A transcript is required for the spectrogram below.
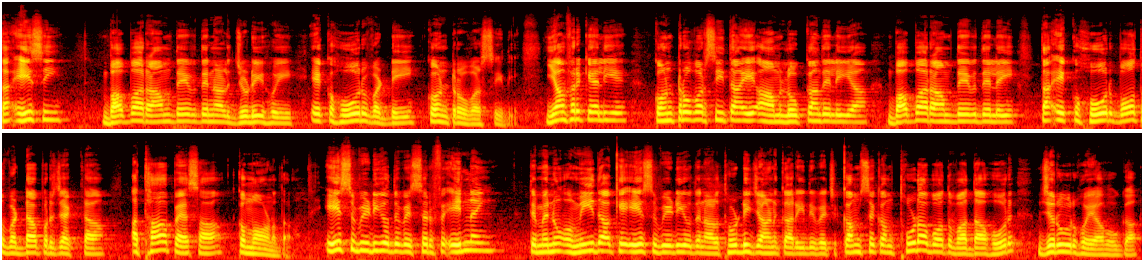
ਤਾਂ ਇਹ ਸੀ ਬਾਬਾ ਰਾਮਦੇਵ ਦੇ ਨਾਲ ਜੁੜੀ ਹੋਈ ਇੱਕ ਹੋਰ ਵੱਡੀ ਕੰਟਰੋਵਰਸੀ ਦੀ। ਜਾਂ ਫਿਰ ਕਹਿ ਲਈਏ ਕੰਟਰੋਵਰਸੀ ਤਾਂ ਇਹ ਆਮ ਲੋਕਾਂ ਦੇ ਲਈ ਆ, ਬਾਬਾ ਰਾਮਦੇਵ ਦੇ ਲਈ ਤਾਂ ਇੱਕ ਹੋਰ ਬਹੁਤ ਵੱਡਾ ਪ੍ਰੋਜੈਕਟ ਆ, ਅਥਾਹ ਪੈਸਾ ਕਮਾਉਣ ਦਾ। ਇਸ ਵੀਡੀਓ ਦੇ ਵਿੱਚ ਸਿਰਫ ਇੰਨਾ ਹੀ, ਤੇ ਮੈਨੂੰ ਉਮੀਦ ਆ ਕਿ ਇਸ ਵੀਡੀਓ ਦੇ ਨਾਲ ਤੁਹਾਡੀ ਜਾਣਕਾਰੀ ਦੇ ਵਿੱਚ ਕਮ ਸੇ ਕਮ ਥੋੜਾ ਬਹੁਤ ਵਾਧਾ ਹੋਰ ਜ਼ਰੂਰ ਹੋਇਆ ਹੋਊਗਾ।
